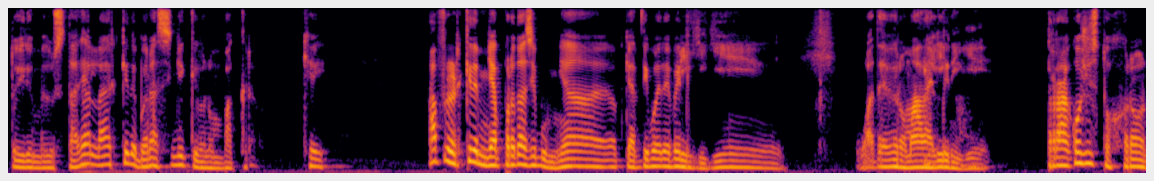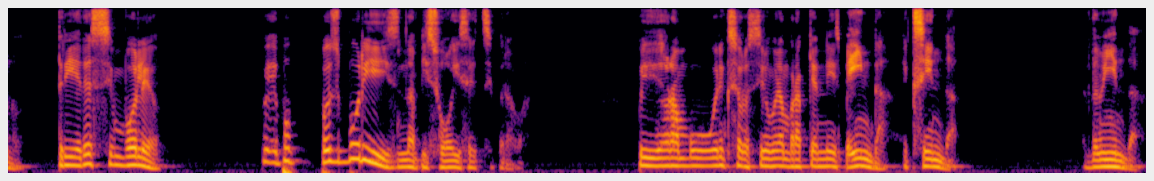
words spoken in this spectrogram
το ίδιο με τους στάδια, αλλά έρχεται από ένα συγκεκριμένο background. Okay. Αύριο έρχεται μια πρόταση που μια οποιαδήποτε βελγική, whatever ομάδα ελληνική. 300 το χρόνο. Τριετές συμβόλαιο. Ε, πο- Πώς μπορείς να πεις όχι έτσι πράγμα. Που την ώρα που δεν ξέρω στην ομάδα μπορεί να πιάνεις 50, 60, 70.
